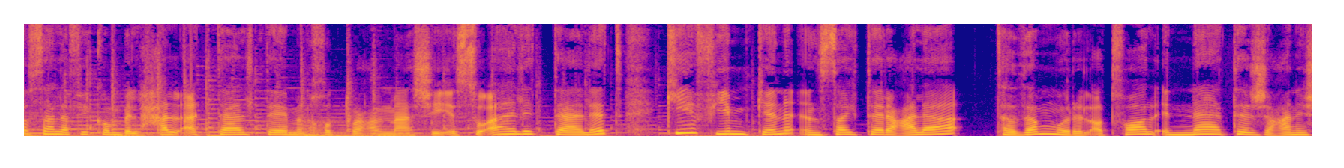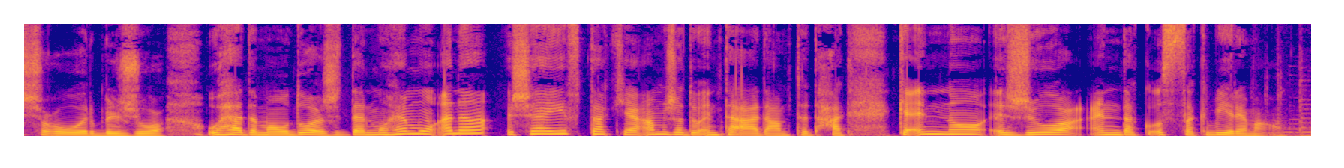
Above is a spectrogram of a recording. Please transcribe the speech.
وسهلا فيكم بالحلقة الثالثة من خطوة على الماشي. السؤال الثالث كيف يمكن نسيطر على تذمر الأطفال الناتج عن الشعور بالجوع؟ وهذا موضوع جدا مهم وأنا شايفتك يا أمجد وأنت قاعد عم تضحك. كأنه الجوع عندك قصة كبيرة معه.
